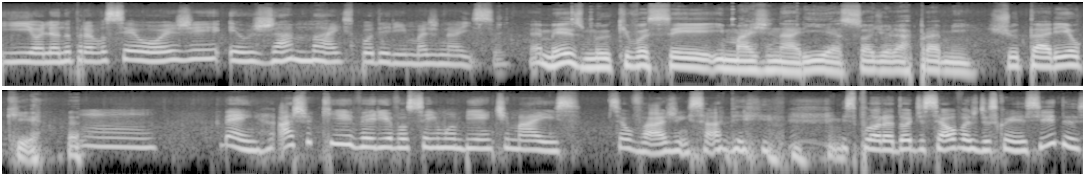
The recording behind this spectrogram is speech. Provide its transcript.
E olhando para você hoje, eu jamais poderia imaginar isso. É mesmo? E o que você imaginaria só de olhar para mim? Chutaria o quê? hum, bem, acho que veria você em um ambiente mais selvagem, sabe? Explorador de selvas desconhecidas?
